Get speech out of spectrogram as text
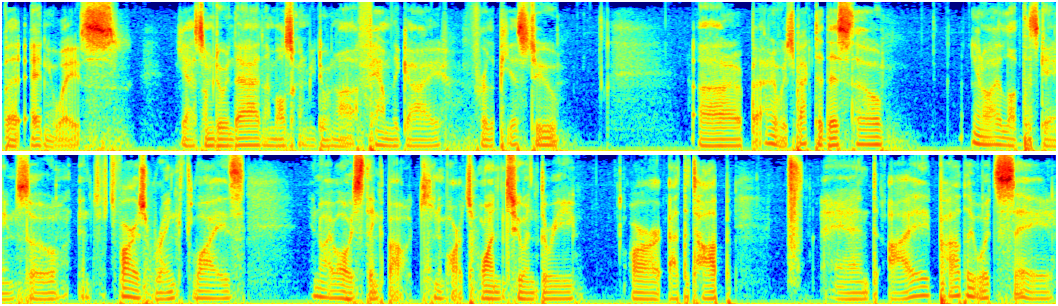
But anyways, yeah, so I'm doing that. I'm also going to be doing a Family Guy for the PS2. Uh, but anyways, back to this though. You know, I love this game, so as far as ranked wise, you know, I always think about Kingdom Hearts 1, 2, and 3 are at the top. And I probably would say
